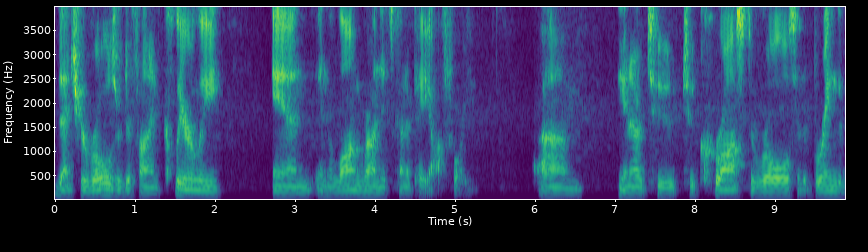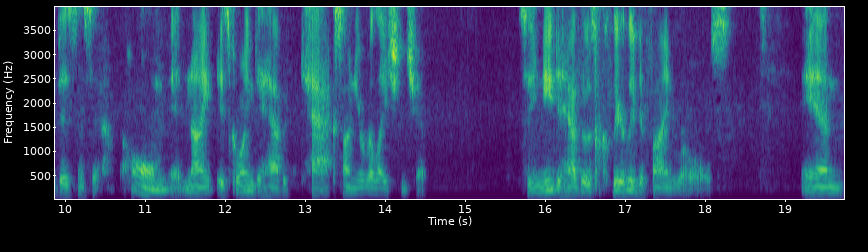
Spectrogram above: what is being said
that your roles are defined clearly and in the long run it's going to pay off for you um, you know, to to cross the roles and to bring the business at home at night is going to have a tax on your relationship. So you need to have those clearly defined roles. And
